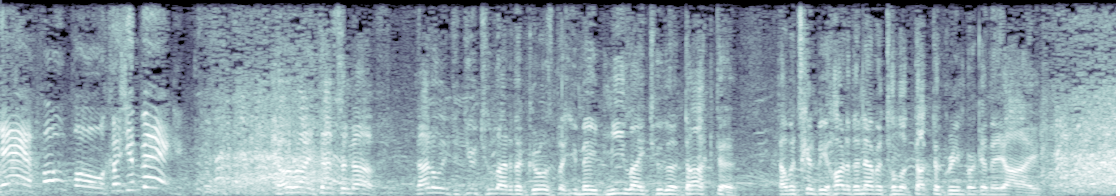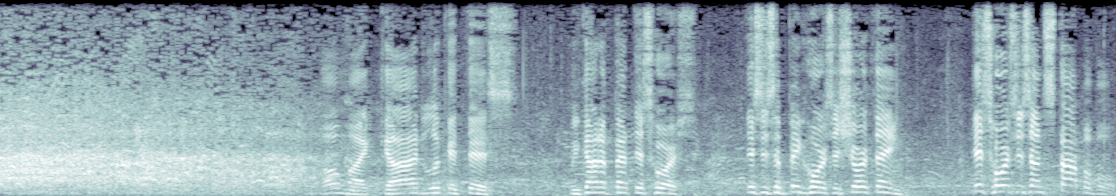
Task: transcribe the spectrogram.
Yeah, phone pole, because you're big. All right, that's enough. Not only did you two lie to the girls, but you made me lie to the doctor. Now it's gonna be harder than ever to look Dr. Greenberg in the eye. Oh my God, look at this. We gotta bet this horse. This is a big horse, a sure thing. This horse is unstoppable.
